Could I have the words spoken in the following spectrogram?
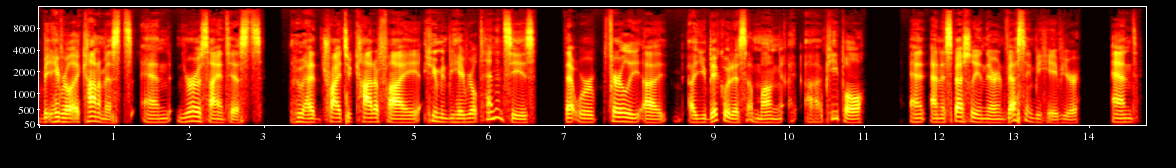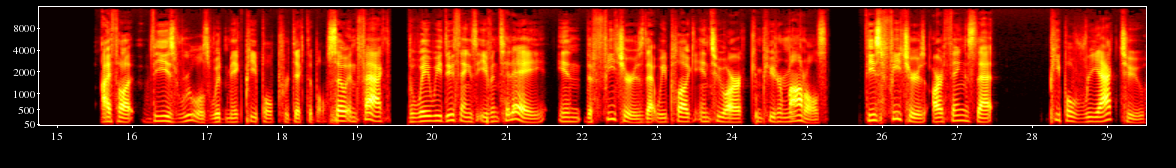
behavioral economists, and neuroscientists who had tried to codify human behavioral tendencies that were fairly uh, uh, ubiquitous among uh, people, and, and especially in their investing behavior. And I thought these rules would make people predictable. So, in fact, the way we do things even today in the features that we plug into our computer models, these features are things that people react to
